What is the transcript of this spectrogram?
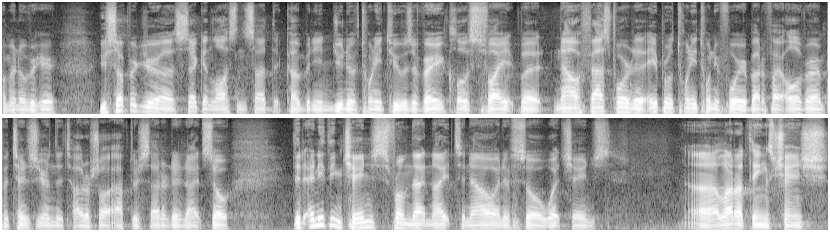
I'm in over here. You suffered your uh, second loss inside the company in June of 22. It was a very close fight, but now fast forward to April 2024, you're about to fight Oliver and potentially earn the title shot after Saturday night. So, did anything change from that night to now, and if so, what changed? Uh, a lot of things change.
